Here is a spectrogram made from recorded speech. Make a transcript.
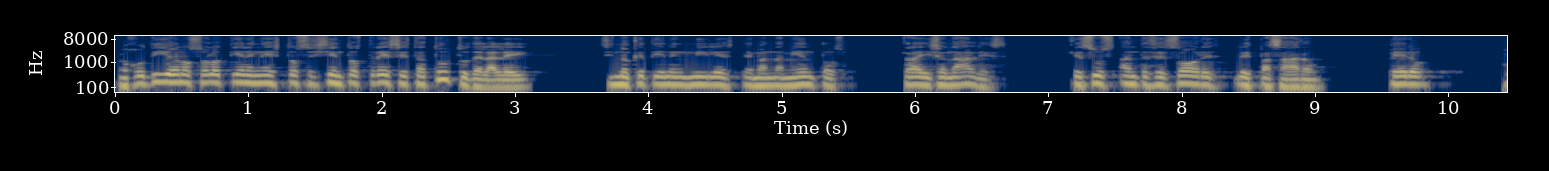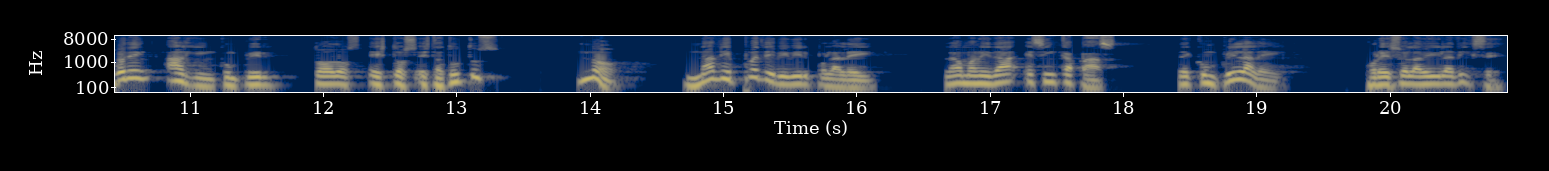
los judíos no solo tienen estos 613 estatutos de la ley, sino que tienen miles de mandamientos tradicionales que sus antecesores les pasaron. Pero, ¿pueden alguien cumplir todos estos estatutos? No, nadie puede vivir por la ley. La humanidad es incapaz de cumplir la ley. Por eso la Biblia dice,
